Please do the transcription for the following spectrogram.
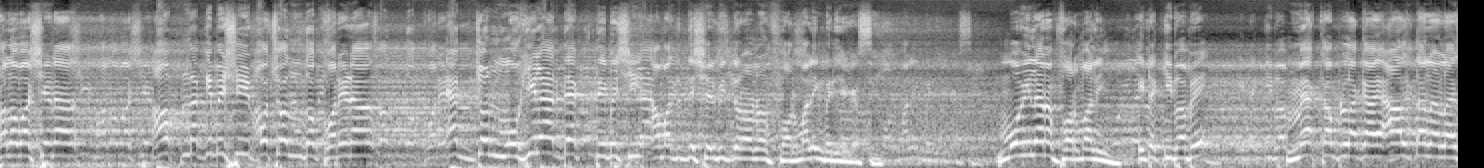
ভালোবাসে না আপনাকে বেশি পছন্দ করে না। একজন মহিলা দেখতে বেশি আমাদের দেশের ভিতরে ফরমালিং বেরিয়ে গেছে। মহিলারা ফরমালিং এটা কীভাবে? মেকআপ লাগায় আলতা লাগায়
